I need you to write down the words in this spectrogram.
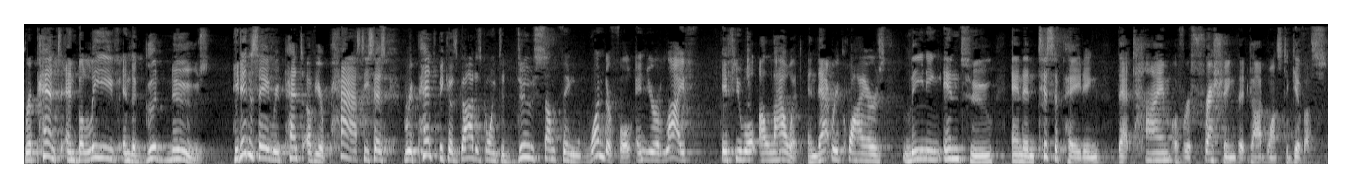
Repent and believe in the good news. He didn't say repent of your past. He says repent because God is going to do something wonderful in your life if you will allow it. And that requires leaning into and anticipating that time of refreshing that God wants to give us.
